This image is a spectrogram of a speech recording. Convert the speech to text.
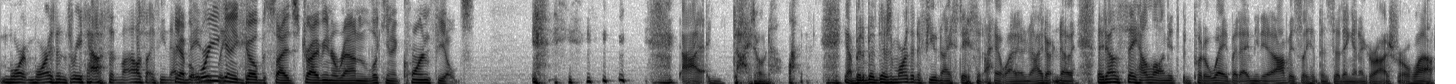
more more than three thousand miles. I mean, that's yeah. But where are you going to go besides driving around and looking at cornfields? I I don't know. yeah, but but there's more than a few nice days in Iowa. I don't, I don't know. They don't say how long it's been put away, but I mean, it obviously had been sitting in a garage for a while,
